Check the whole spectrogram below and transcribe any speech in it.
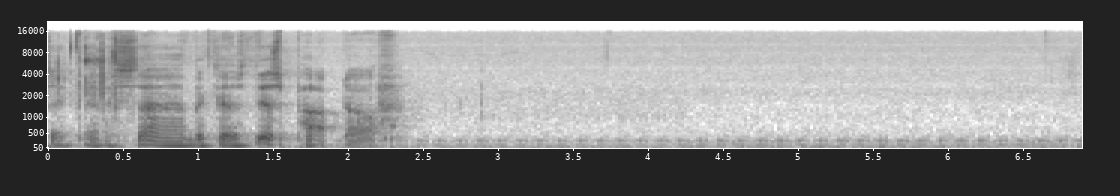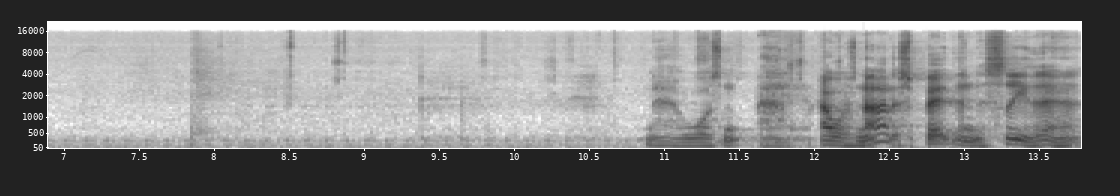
set that aside because this popped off. Now I wasn't, I was not expecting to see that.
